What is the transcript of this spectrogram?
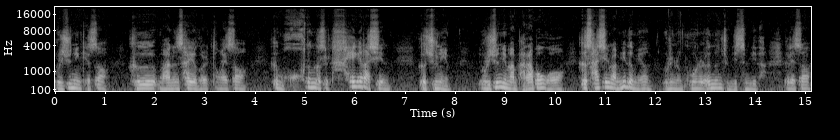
우리 주님께서 그 많은 사역을 통해서 그 모든 것을 다 해결하신 그 주님, 우리 주님만 바라보고 그 사실만 믿으면 우리는 구원을 얻는 줄 믿습니다. 그래서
